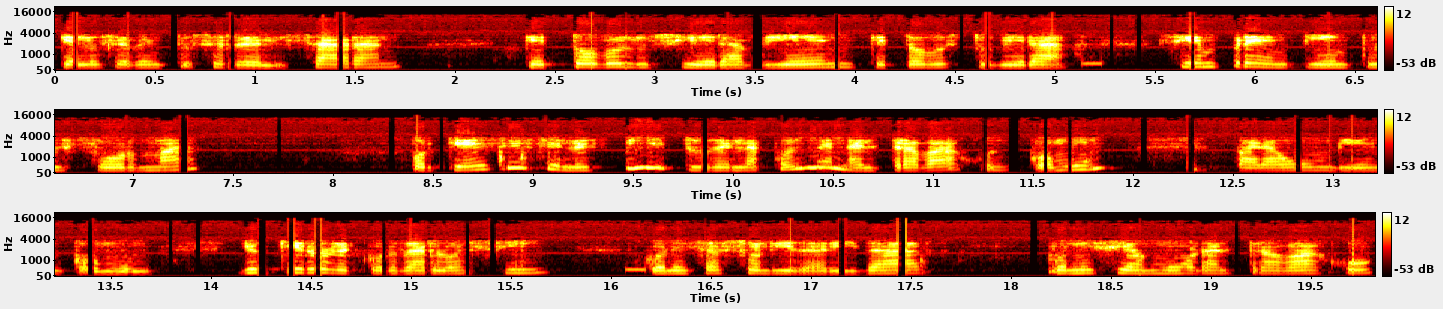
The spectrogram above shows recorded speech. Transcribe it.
que los eventos se realizaran, que todo luciera bien, que todo estuviera siempre en tiempo y forma, porque ese es el espíritu de la colmena, el trabajo en común para un bien común. Yo quiero recordarlo así, con esa solidaridad, con ese amor al trabajo,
